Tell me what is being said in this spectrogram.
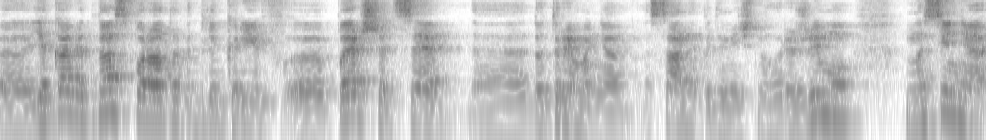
Е, Яка від нас порада від лікарів? Е, Перше це е, дотримання санепідемічного режиму, носіння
